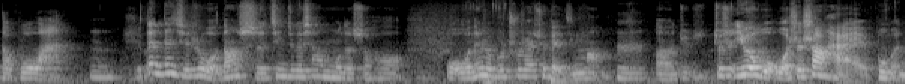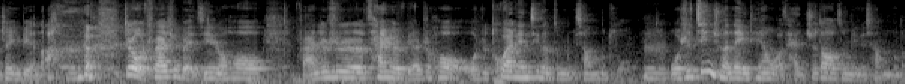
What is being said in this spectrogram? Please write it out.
到播完。嗯但但其实我当时进这个项目的时候，我我那时候不是出差去北京嘛，嗯，呃，就就是因为我我是上海部门这一边的，就是我出差去北京，然后反正就是参与了别的之后，我就突然间进了这么一个项目组，嗯，我是进去的那一天我才知道这么一个项目的。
